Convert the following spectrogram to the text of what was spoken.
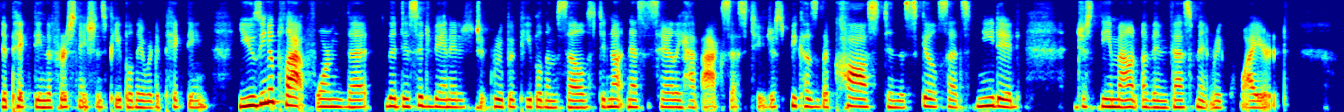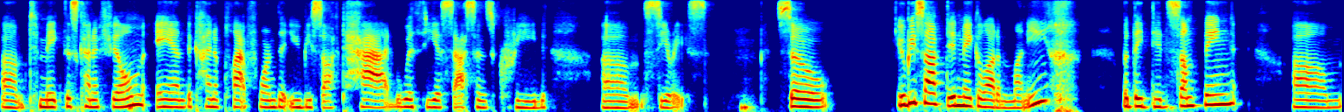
depicting, the First Nations people they were depicting, using a platform that the disadvantaged group of people themselves did not necessarily have access to, just because of the cost and the skill sets needed, just the amount of investment required. Um, to make this kind of film and the kind of platform that Ubisoft had with the Assassin's Creed um, series. So Ubisoft did make a lot of money, but they did something um,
